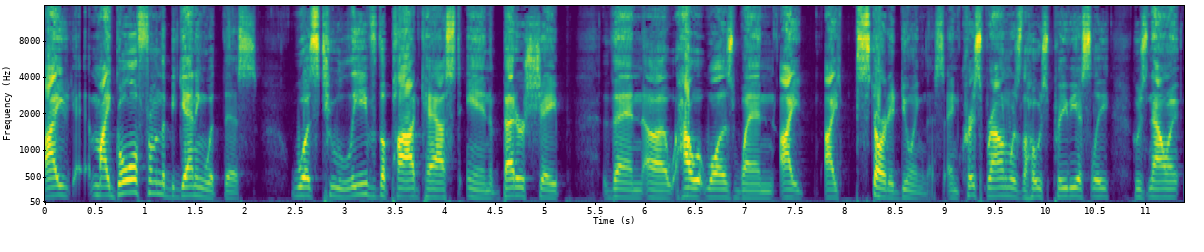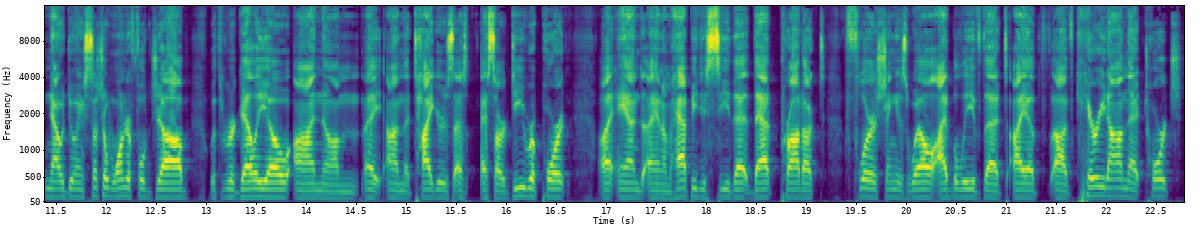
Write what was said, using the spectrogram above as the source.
I my goal from the beginning with this was to leave the podcast in better shape than uh, how it was when I I started doing this. And Chris Brown was the host previously, who's now now doing such a wonderful job with Rogelio on um, on the Tigers SRD report, uh, and and I'm happy to see that that product flourishing as well. I believe that I have I've carried on that torch,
